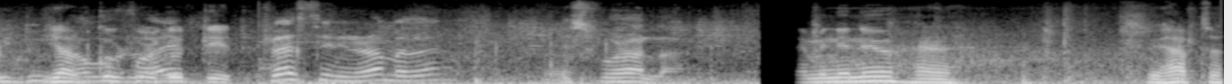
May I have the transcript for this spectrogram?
we do. in Yeah, good for life. good deed. Fasting in Ramadan is for Allah. I'm in the new and we have to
